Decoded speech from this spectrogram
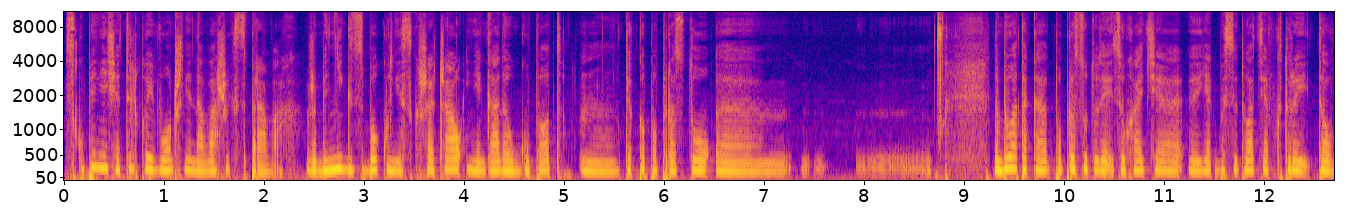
skupienie się tylko i wyłącznie na waszych sprawach, żeby nikt z boku nie skrzeczał i nie gadał głupot, mm, tylko po prostu no była taka po prostu tutaj, słuchajcie, jakby sytuacja, w której to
